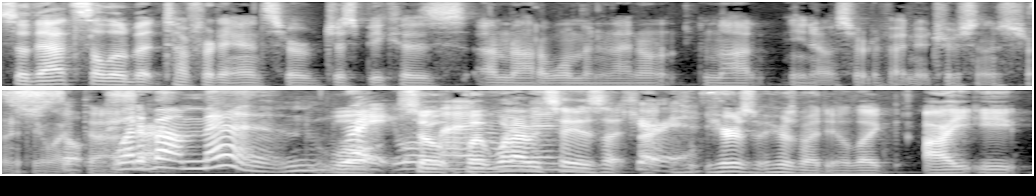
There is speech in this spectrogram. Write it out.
So that's a little bit tougher to answer, just because I'm not a woman and I don't, I'm not, you know, a certified nutritionist or anything So- like that. what Sure. about men? Well, Right, well, so, men, but what I would say is, like, I, here's here's my deal. Like, I eat,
